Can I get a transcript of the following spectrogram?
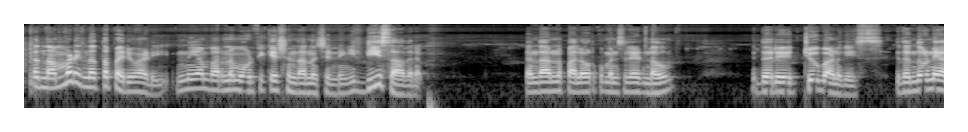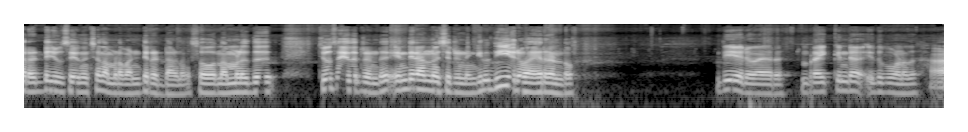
അപ്പം നമ്മുടെ ഇന്നത്തെ പരിപാടി ഇന്ന് ഞാൻ പറഞ്ഞ മോഡിഫിക്കേഷൻ എന്താണെന്ന് വെച്ചിട്ടുണ്ടെങ്കിൽ ഈ സാധനം. എന്താണെന്ന് പലർക്കും മനസ്സിലായിട്ടുണ്ടാവും. ഇതൊരു ട്യൂബാണ് ഗൈസ് ഇതെന്തുകൊണ്ട് ഞാൻ റെഡ് ചൂസ് ചെയ്തെന്ന് വെച്ചാൽ നമ്മുടെ വണ്ടി റെഡാണ് സോ നമ്മളിത് ചൂസ് ചെയ്തിട്ടുണ്ട്. എന്തിനാണെന്ന് വെച്ചിട്ടുണ്ടെങ്കിൽ ഈ ഒരു വയർ കണ്ടോ? ഈ ഒരു വയർ ബ്രേക്കിന്റെ ഇത് പോണത്. ആ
